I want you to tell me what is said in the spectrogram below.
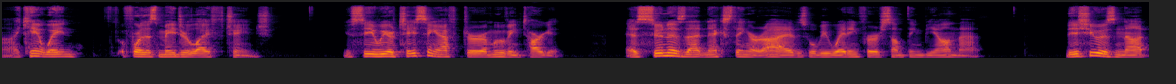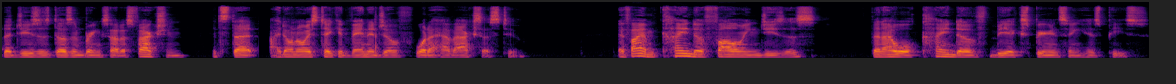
Uh, I can't wait for this major life change. You see, we are chasing after a moving target. As soon as that next thing arrives, we'll be waiting for something beyond that. The issue is not that Jesus doesn't bring satisfaction, it's that I don't always take advantage of what I have access to. If I am kind of following Jesus, then I will kind of be experiencing his peace.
